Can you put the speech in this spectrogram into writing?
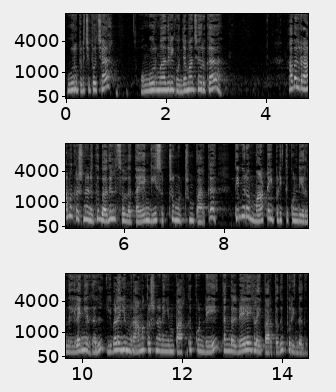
ஊரு பிடிச்சு போச்சா? உங்க ஊர் மாதிரி கொஞ்சமாச்சும் இருக்கா? அவள் ராமகிருஷ்ணனுக்கு பதில் சொல்ல தயங்கி சுற்றுமுற்றும் பார்க்க திமிரம் மாட்டை பிடித்துக் கொண்டிருந்த இளைஞர்கள் இவளையும் ராமகிருஷ்ணனையும் பார்த்து கொண்டே தங்கள் வேலைகளை பார்ப்பது புரிந்தது.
